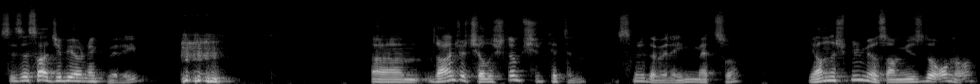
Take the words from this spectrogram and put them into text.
Size sadece bir örnek vereyim. Daha önce çalıştığım şirketin ismini de vereyim Metso. Yanlış bilmiyorsam %10'u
